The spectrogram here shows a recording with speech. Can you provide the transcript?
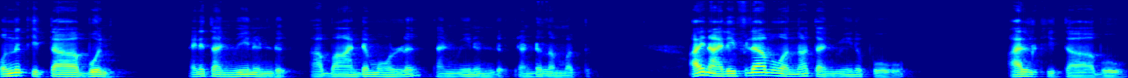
ഒന്ന് കിതാബുൻ. അതിന് തൻവീനുണ്ട്. ആ ബാന്റെ മുകളിൽ തൻവീനുണ്ട്. രണ്ട് നമ്മത്ത്. അതിന് അലിഫ്ലാബ് വന്നാൽ തൻവീന് പോകും. അൽ കിതാബു.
